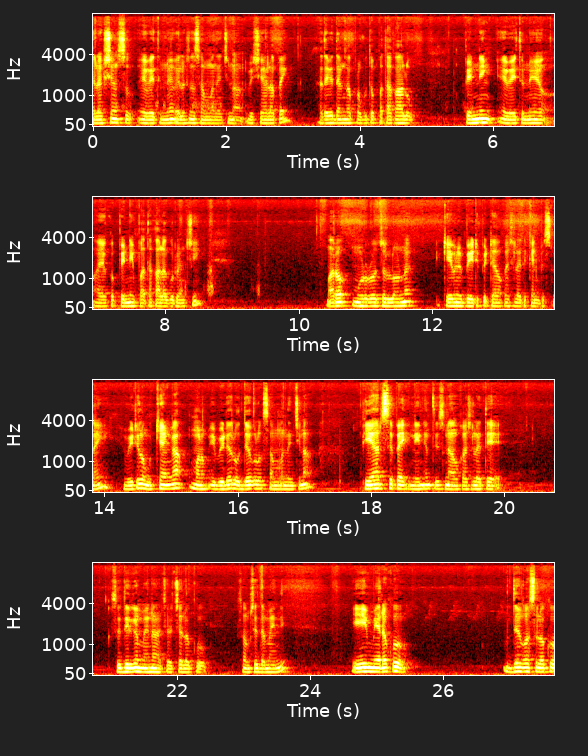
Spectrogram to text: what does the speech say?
ఎలక్షన్స్ ఏవైతే ఉన్నాయో ఎలక్షన్స్ సంబంధించిన విషయాలపై అదేవిధంగా ప్రభుత్వ పథకాలు పెండింగ్ ఏవైతే ఉన్నాయో ఆ యొక్క పెండింగ్ పథకాల గురించి మరో మూడు రోజుల్లోనే కేబినెట్ భేటీ పెట్టే అవకాశాలు అయితే కనిపిస్తున్నాయి. వీటిలో ముఖ్యంగా మనం ఈ వీడియోలో ఉద్యోగులకు సంబంధించిన పిఆర్సీపై నిర్ణయం తీసుకునే అవకాశాలు అయితే సుదీర్ఘమైన చర్చలకు సంసిద్ధమైంది. ఈ మేరకు ఉద్యోగస్తులకు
